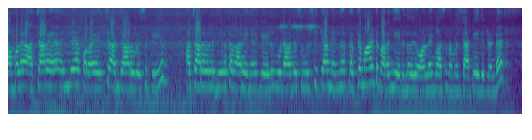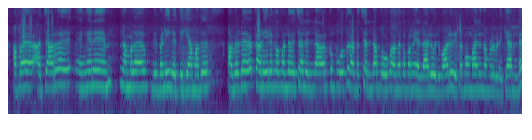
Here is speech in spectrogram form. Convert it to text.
നമ്മൾ അച്ചാറിന്റെ കുറച്ച് അഞ്ചാറ് റെസിപ്പിയും അച്ചാറുകൾ ദീർഘകാലം എങ്ങനെ കേടുകൂടാതെ സൂക്ഷിക്കാം എന്ന് കൃത്യമായിട്ട് പറഞ്ഞു തരുന്ന ഒരു ഓൺലൈൻ ക്ലാസ് നമ്മൾ സ്റ്റാർട്ട് ചെയ്തിട്ടുണ്ട്. അപ്പോൾ അച്ചാർ എങ്ങനെ നമ്മൾ വിപണിയിൽ എത്തിക്കാം അത് അവരുടെ കടയിലൊക്കെ കൊണ്ട് വെച്ചാൽ എല്ലാവർക്കും പൂത്ത് കടച്ചെല്ലാം പോകുക എന്നൊക്കെ പറഞ്ഞ് എല്ലാവരും ഒരുപാട് വീട്ടമ്മമാരും നമ്മൾ വിളിക്കാറുണ്ട്.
